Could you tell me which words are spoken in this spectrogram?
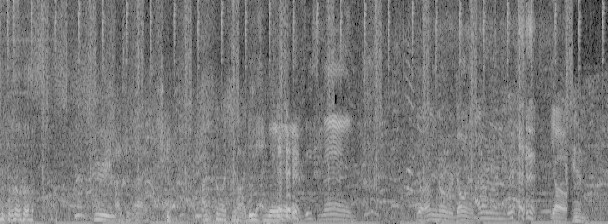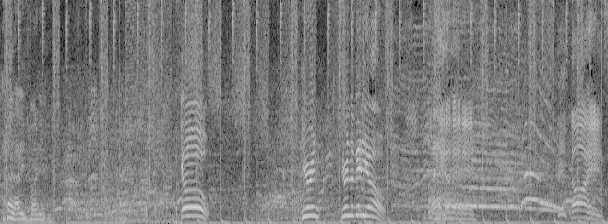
Dude, I survived. I'm still not sure how I did that. Man, this man. Yo, I don't even know where we're going. I don't know either. Yo. Him. That'd be funny. Yo! You're in you're in the video! nice!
